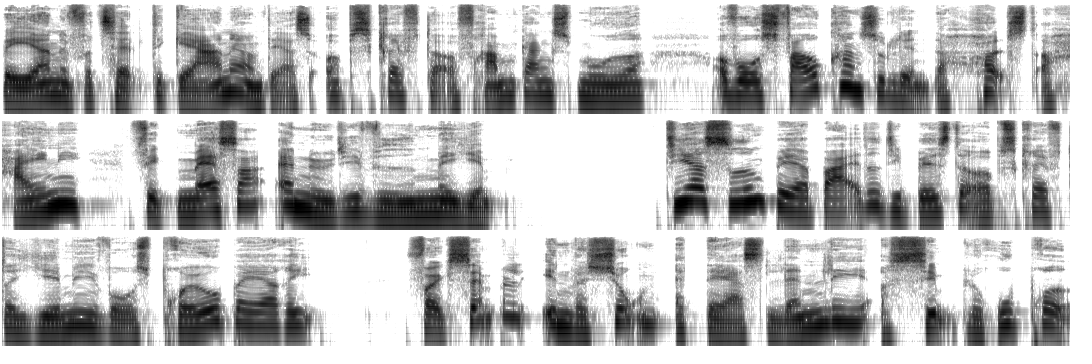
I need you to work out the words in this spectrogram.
Bagerne fortalte gerne om deres opskrifter og fremgangsmåder, og vores fagkonsulenter Holst og Heini fik masser af nyttig viden med hjem. De har siden bearbejdet de bedste opskrifter hjemme i vores prøvebageri, for eksempel en version af deres landlige og simple rugbrød,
